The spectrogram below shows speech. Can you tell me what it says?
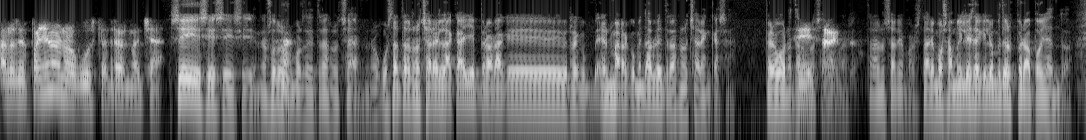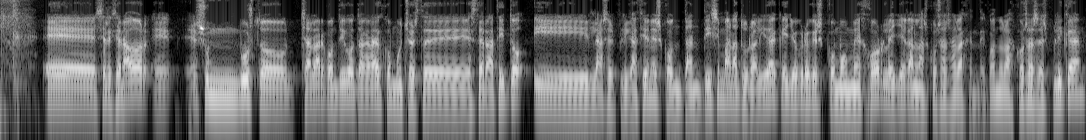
a los españoles nos gusta trasnochar. Sí, sí, sí, sí. Nosotros somos de trasnochar. Nos gusta trasnochar en la calle, pero ahora que es más recomendable trasnochar en casa. Pero bueno, trasnocharemos. Estaremos a miles de kilómetros, pero apoyando. Eh, seleccionador, eh, es un gusto charlar contigo. Te agradezco mucho este, este ratito y las explicaciones con tantísima naturalidad que yo creo que es como mejor le llegan las cosas a la gente. Cuando las cosas se explican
